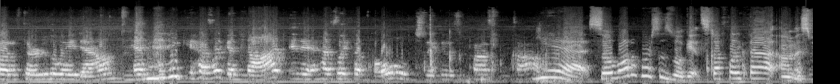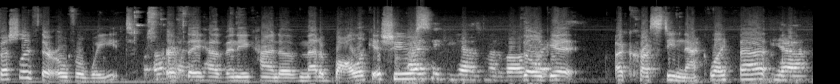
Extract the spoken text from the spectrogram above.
about a third of the way down, and then it has like a knot, and it has like a bulge that goes across the top. Yeah, so a lot of horses will get stuff like that, um, especially if they're overweight or if they have any kind of metabolic issues. I think he has metabolic. They'll get a cresty neck like that. Yeah.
